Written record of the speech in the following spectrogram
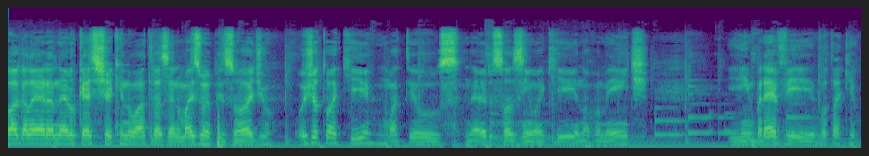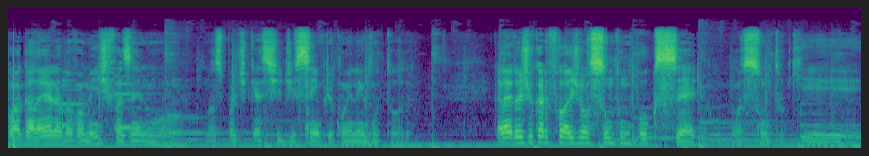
Fala galera, NeroCast aqui no ar trazendo mais um episódio. Hoje eu tô aqui, o Matheus Nero, sozinho aqui novamente. E em breve vou estar aqui com a galera novamente fazendo nosso podcast de sempre com o elenco todo. Galera, hoje eu quero falar de um assunto um pouco sério. Um assunto que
